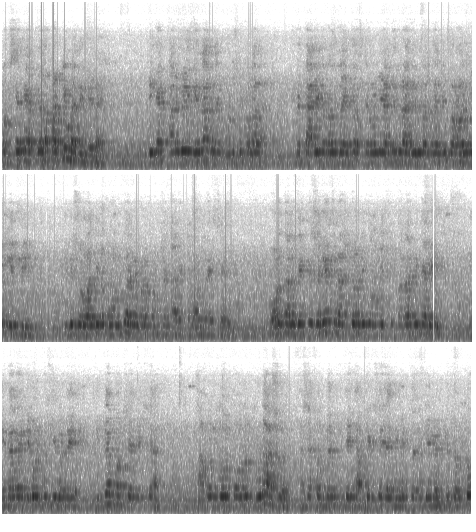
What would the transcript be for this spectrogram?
पक्षांनी आपल्याला पाठिंबा दिलेला आहे. ठीक आहे फार वेळ घेणार नाही थोडंसं मला एका कार्यक्रमाला जायचं असल्यामुळे मी आधीच राजेंद्र महाराजांची परवानगी घेतली. की मी सुरुवातीला बोलतो आणि मला पुढच्या कार्यक्रमाला जायचं आहे मोहोळ तालुक्याचे सगळेच राष्ट्रवादी काँग्रेसचे पदाधिकारी येणाऱ्या निवडणुकीमध्ये इतर पक्षापेक्षा आपण दोन पावलं पुढं असू अशा पद्धतीची एक अपेक्षा या निमित्ताने मी व्यक्त करतो.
